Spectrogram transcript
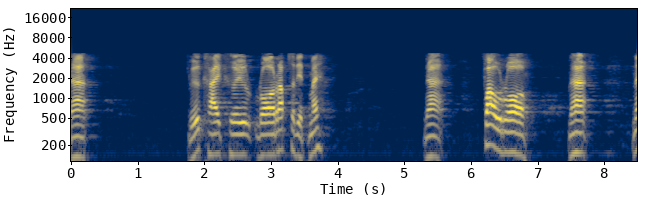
นะ หรือใครเคยรอรับเสด็จไหมนะ เฝ้ารอนะฮะใน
